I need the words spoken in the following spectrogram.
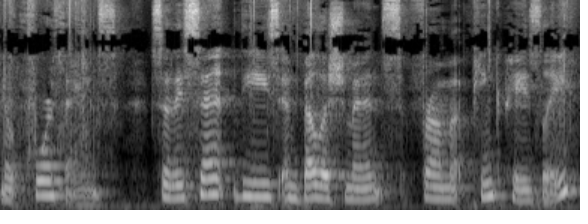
no, four things. So they sent these embellishments from Pink Paislee.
